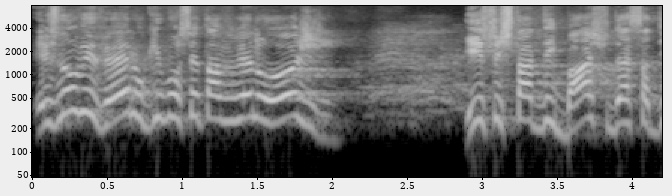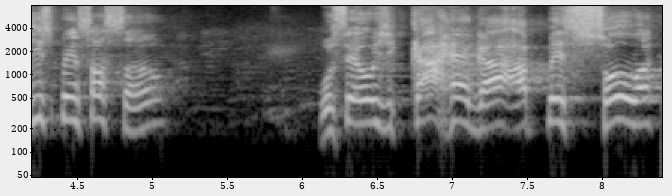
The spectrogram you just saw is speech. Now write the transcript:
Eles não viveram o que você está vivendo hoje. Isso está debaixo dessa dispensação. Você hoje carregar a pessoa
